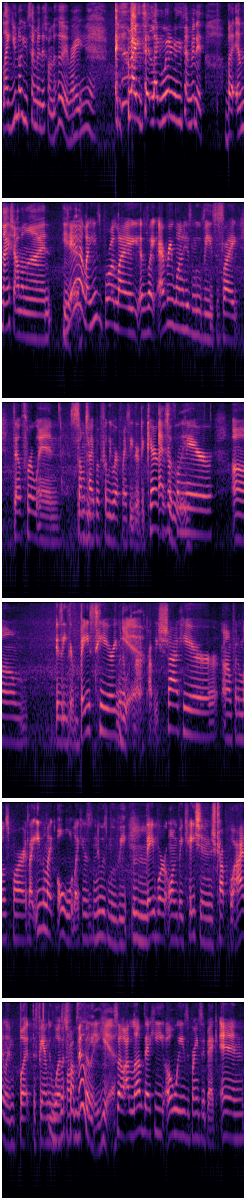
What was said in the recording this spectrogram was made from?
like you know, you ten minutes from the hood, right? Yeah. like, t- like literally ten minutes." But M Night Shyamalan, yeah, Yeah. like he's brought like it's like every one of his movies. It's like they'll throw in some type of Philly reference. Either the characters are Mm-hmm. From there, um, is either based here, even though it's not probably shot here um, for the most part. Like even like old, like his newest movie, Mm-hmm. they were on vacation in this tropical island, but the family was, Was from, from Philly. Philly, yeah. So I love that he always brings it back in.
